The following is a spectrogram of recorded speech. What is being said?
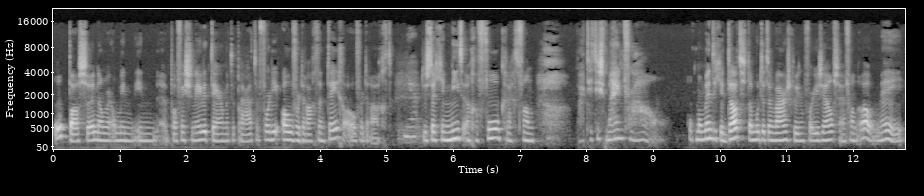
oppassen, dan weer om in, in eh, professionele termen te praten, voor die overdracht en tegenoverdracht. ja, Dus dat je niet een gevoel krijgt van, "Oh, maar dit is mijn verhaal. op het moment dat je dat, dan moet het een waarschuwing voor jezelf zijn van, oh nee.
